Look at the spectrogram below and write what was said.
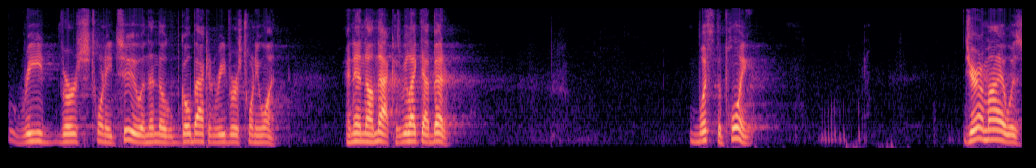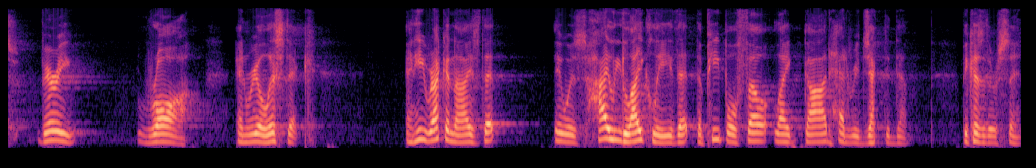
read verse 22 and then they'll go back and read verse 21 and end on that because we like that better what's the point? Jeremiah was very raw and realistic. And he recognized that it was highly likely that the people felt like God had rejected them because of their sin.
